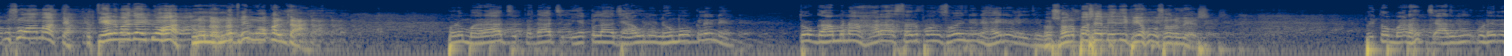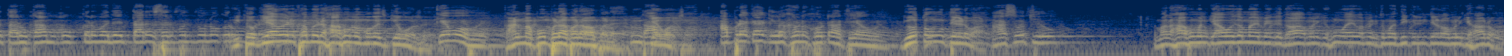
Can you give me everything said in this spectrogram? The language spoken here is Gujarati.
પૂછો આમાં તેડવા જાય ડોહા. નથી મોકલતા. પણ મહારાજ કદાચ એકલા જાવ ને ન મોકલે ને તો ગામના હારા સરપંચ હોય ને હારે લઈ જાય સરપંચે બેદી ભેહું સર્વેશ તો મારા ચારવી પડે ને તારું કામ કોક કરવા જાય તારે સરપંચનું ન કરવું તો ગયા હોય ને ખબર હાહુનો મગજ કેવો છે? કેવો હોય? કાનમાં પૂંભળા ભરાવા પડે. કેવો છે? આપણે કાંઈક લખણ ખોટા થયા હોય. ગયો તો હું તેડવા હા શું થયું? મારા હાહુ મને કે આવો જમાય મેં કીધું હા મને કે હું આવ્યો? મેં તમારી દીકરીને તેડવા મને કે હારો.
